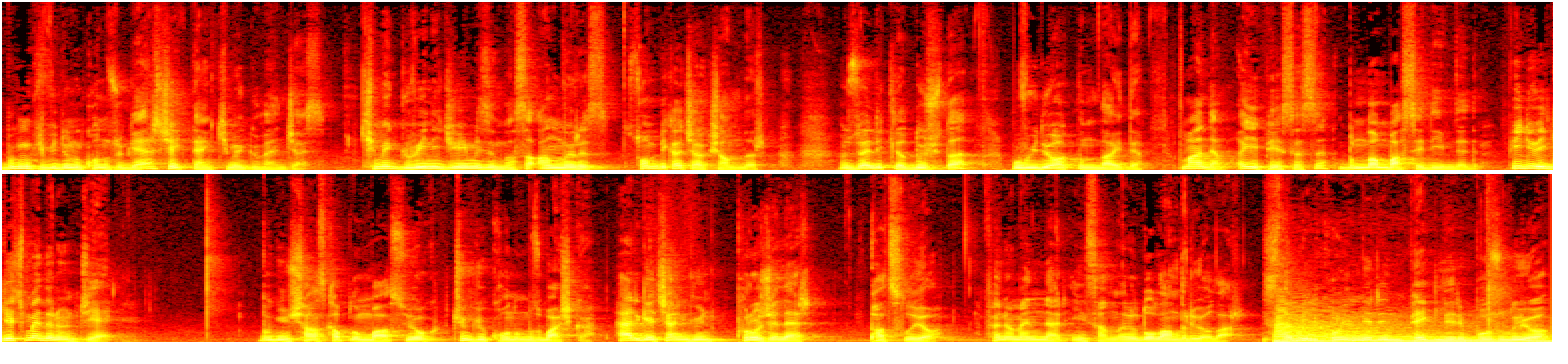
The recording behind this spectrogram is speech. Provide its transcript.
Bugünkü videonun konusu gerçekten kime güveneceğiz? Kime güveneceğimizi nasıl anlarız? Son birkaç akşamdır özellikle duşta bu video aklımdaydı. Madem ayı piyasası bundan bahsedeyim dedim. Videoya geçmeden önce Bugün şans kaplumbağası yok çünkü konumuz başka. Her geçen gün projeler patlıyor. Fenomenler insanları dolandırıyorlar. Stabil coinlerin pegleri bozuluyor.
